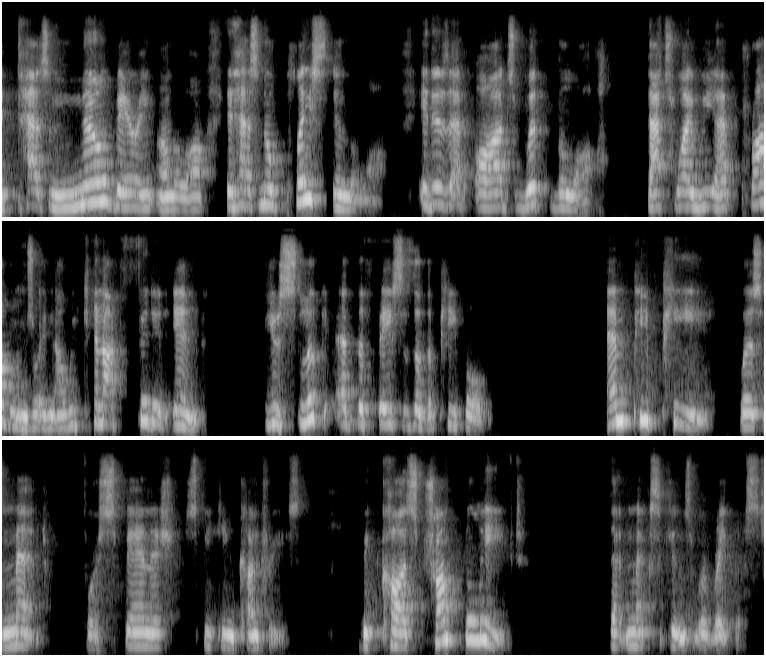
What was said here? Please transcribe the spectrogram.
It has no bearing on the law. It has no place in the law. It is at odds with the law. That's why we have problems right now. We cannot fit it in. You look at the faces of the people. MPP was meant for Spanish speaking countries because Trump believed that Mexicans were rapists.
